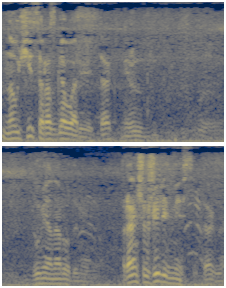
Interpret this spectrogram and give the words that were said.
научиться разговаривать, так, между двумя народами. Раньше жили вместе, так, да.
